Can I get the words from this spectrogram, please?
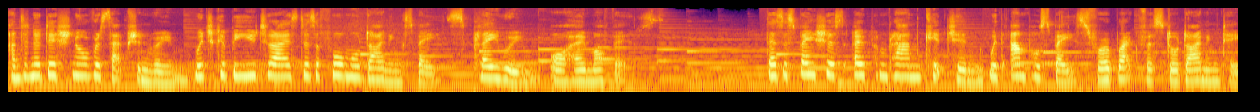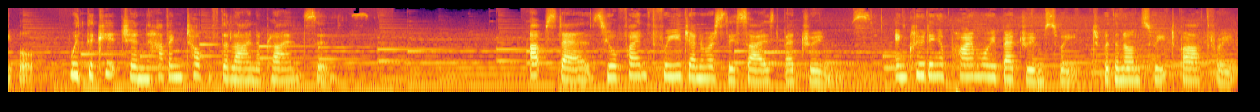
and an additional reception room which could be utilised as a formal dining space, playroom, or home office. There's a spacious open plan kitchen with ample space for a breakfast or dining table, with the kitchen having top of the line appliances. Upstairs, you'll find three generously sized bedrooms, including a primary bedroom suite with an ensuite bathroom.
